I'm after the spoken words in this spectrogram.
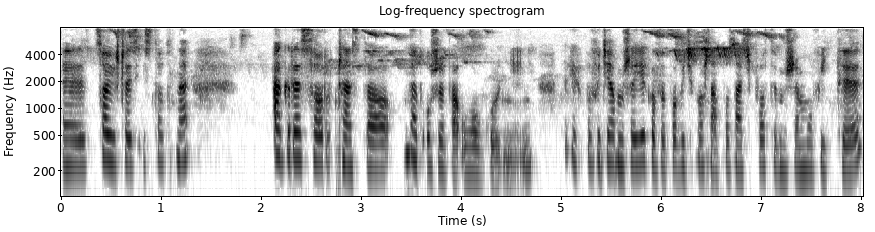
E, Co jeszcze jest istotne? agresor często nadużywa uogólnień. Tak jak powiedziałam, że jego wypowiedź można poznać po tym, że mówi ty,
